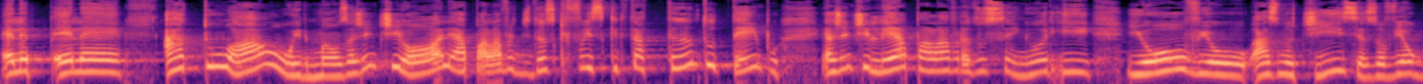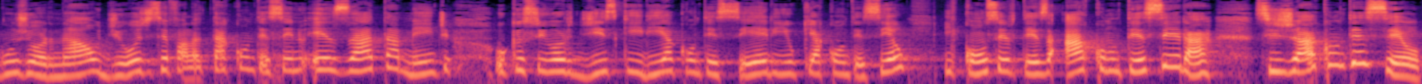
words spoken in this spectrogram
ela é, ela é atual, irmãos. A gente olha a palavra de Deus que foi escrita há tanto tempo, a gente lê a palavra do Senhor e, e ouve ou, as notícias, ouve algum jornal de hoje, você fala, está acontecendo exatamente o que o Senhor diz que iria acontecer e o que aconteceu, e com certeza acontecerá. Se já aconteceu,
